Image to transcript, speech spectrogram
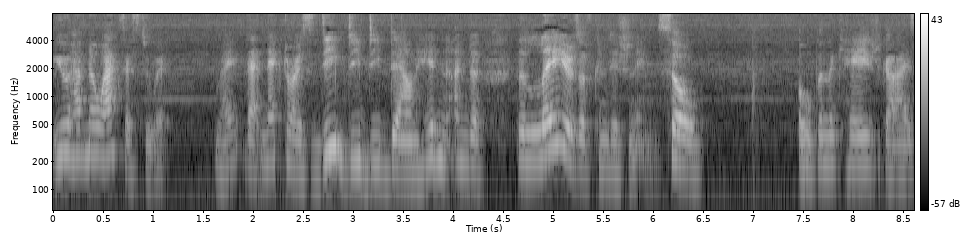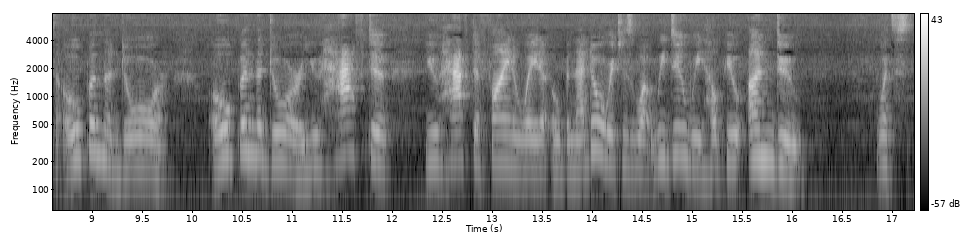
you have no access to it right? That nectar is deep, deep, deep down, hidden under the layers of conditioning. So open the cage, guys. Open the door. Open the door. You have to you have to find a way to open that door, which is what we do. We help you undo what's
